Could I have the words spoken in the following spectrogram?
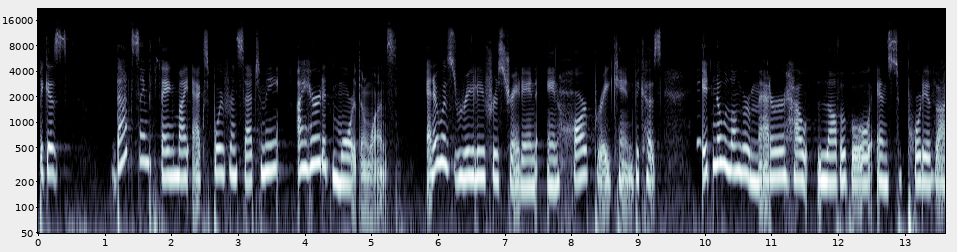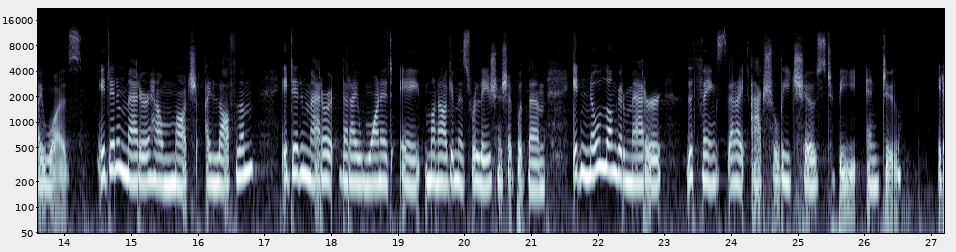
Because that same thing my ex boyfriend said to me, I heard it more than once. And it was really frustrating and heartbreaking because it no longer mattered how lovable and supportive I was. It didn't matter how much I loved them. It didn't matter that I wanted a monogamous relationship with them. It no longer mattered the things that I actually chose to be and do. It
